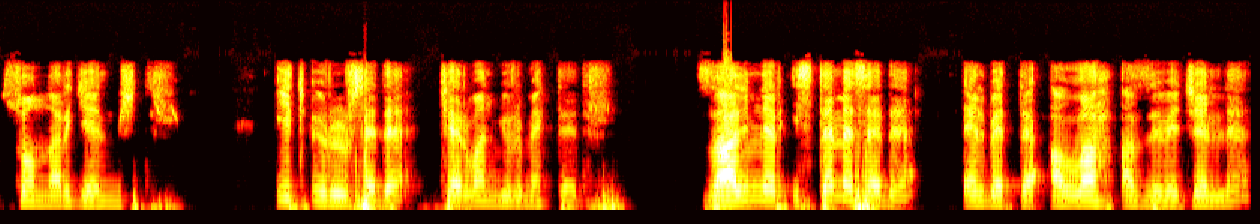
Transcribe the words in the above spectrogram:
sonları gelmiştir. İt ürürse de kervan yürümektedir. Zalimler istemese de elbette Allah Azze ve Celle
